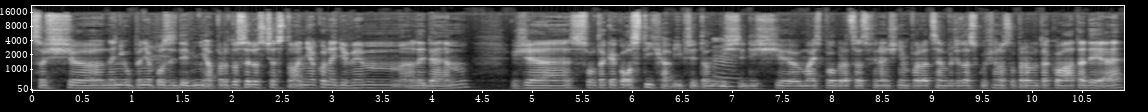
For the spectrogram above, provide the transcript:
což eh, není úplně pozitivní a proto se dost často ani jako nedivím lidem, že jsou tak jako ostýchaví při tom, hmm. když, když mají spolupracovat s finančním poradcem, protože ta zkušenost opravdu taková tady je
